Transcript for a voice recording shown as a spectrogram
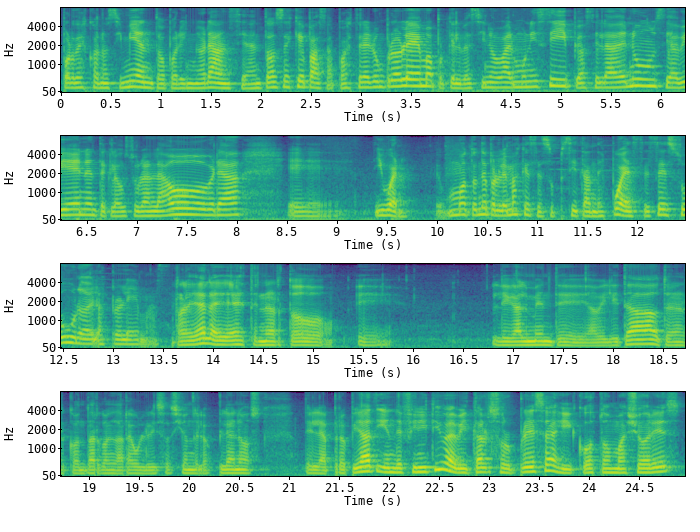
por desconocimiento, por ignorancia. Entonces, ¿qué pasa? Puedes tener un problema porque el vecino va al municipio, hace la denuncia, vienen, te clausuran la obra, eh, y bueno, un montón de problemas que se suscitan después. Ese es uno de los problemas. En realidad la idea es tener todo eh, legalmente habilitado, tener contar con la regularización de los planos de la propiedad y en definitiva evitar sorpresas y costos mayores.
